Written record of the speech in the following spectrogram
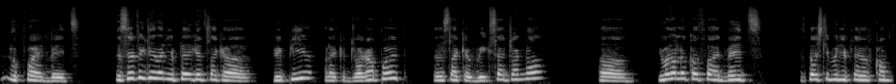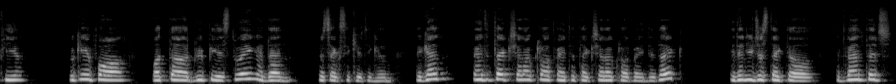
look for invades. Specifically when you play against like a 3P or like a Dragapult, that is like a weak side jungler, um, you want to look out for invades, especially when you play with Comfey, looking for what the 3P is doing and then just executing him. Again, feint attack, shadow claw, feint attack, shadow claw, feint attack, and then you just take the advantage,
